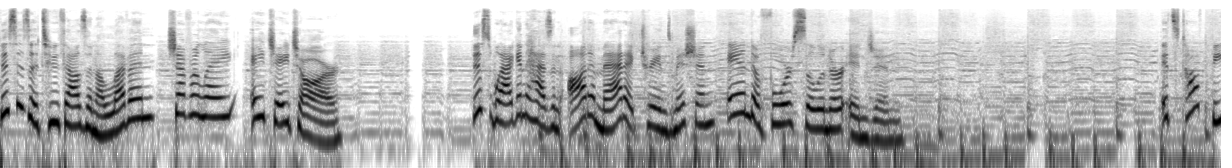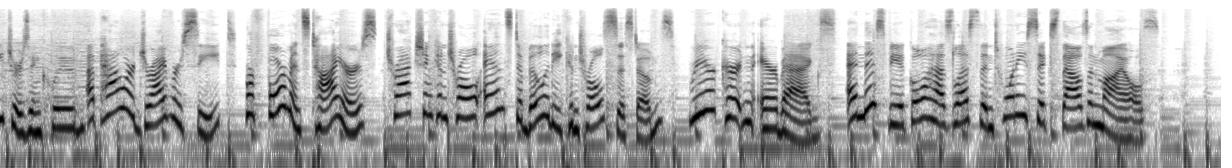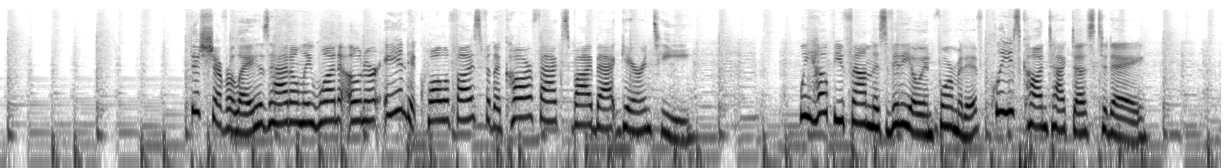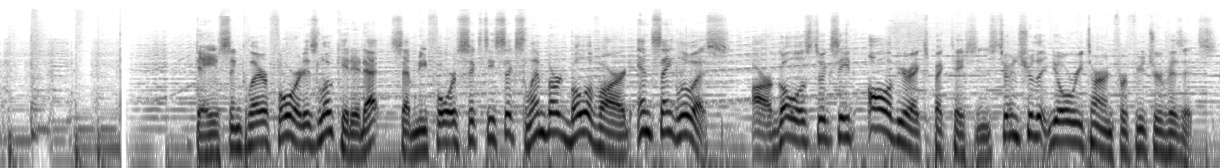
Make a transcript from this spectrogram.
This is a 2011 Chevrolet HHR. This wagon has an automatic transmission and a four-cylinder engine. Its top features include a power driver's seat, performance tires, traction control and stability control systems, rear curtain airbags, and this vehicle has less than 26,000 miles. This Chevrolet has had only one owner and it qualifies for the Carfax buyback guarantee. We hope you found this video informative. Please contact us today. Dave Sinclair Ford is located at 7466 Lindbergh Boulevard in St. Louis. Our goal is to exceed all of your expectations to ensure that you'll return for future visits.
